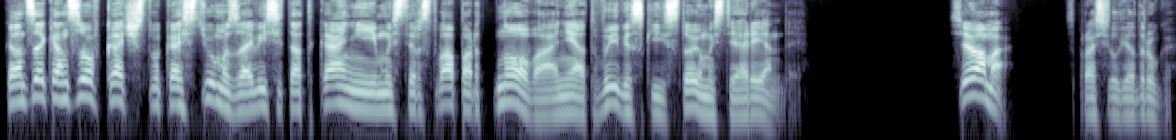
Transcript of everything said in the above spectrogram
В конце концов, качество костюма зависит от ткани и мастерства портного, а не от вывески и стоимости аренды. «Сёма!» — спросил я друга.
